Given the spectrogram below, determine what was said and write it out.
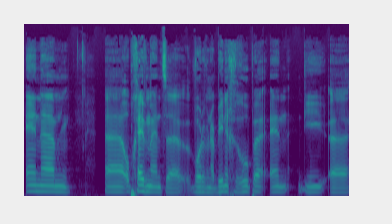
En ehm, eh, op een gegeven moment eh, worden we naar binnen geroepen. En die eh, eh,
